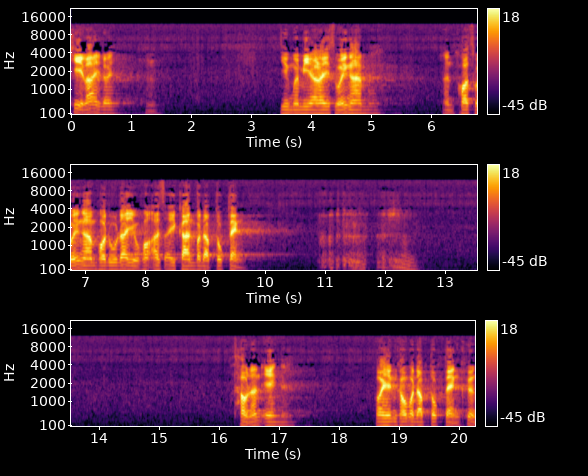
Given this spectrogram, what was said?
ขี้ไล่เลยยิ่งมันมีอะไรสวยงาม อันพอสวยงามพอดูได้อยู่ เพราะอาศัยการประดับตกแต่ง เท่านั้นเอง พอเห็นเขาประดับตกแต่งเครื่อง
